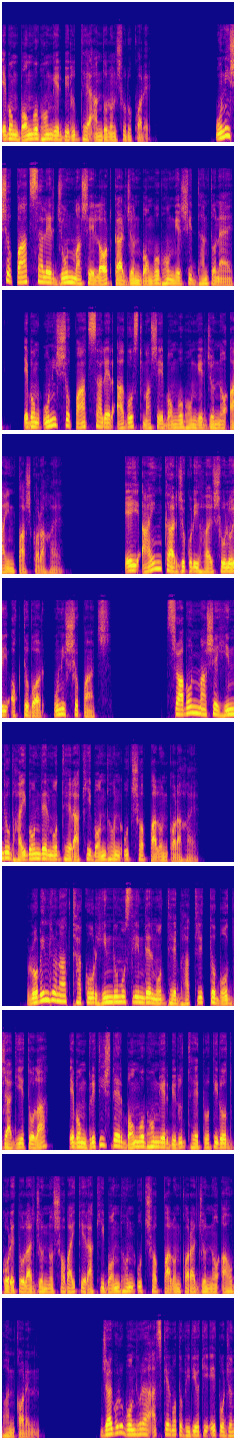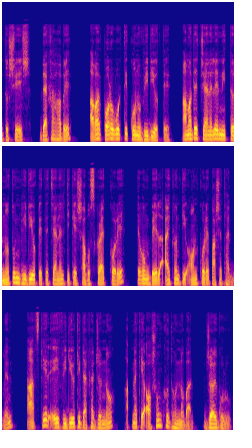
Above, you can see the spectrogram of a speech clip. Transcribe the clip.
এবং বঙ্গভঙ্গের বিরুদ্ধে আন্দোলন শুরু করে। উনিশশো পাঁচ সালের জুন মাসে লর্ড কার্জন বঙ্গভঙ্গের সিদ্ধান্ত নেয় এবং উনিশশো পাঁচ সালের আগস্ট মাসে বঙ্গভঙ্গের জন্য আইন পাশ করা হয়। এই আইন কার্যকরী হয় ষোলোই অক্টোবর, উনিশশো পাঁচ। শ্রাবণ মাসে হিন্দু ভাইবোনদের মধ্যে রাখি বন্ধন উৎসব পালন করা হয়। রবীন্দ্রনাথ ঠাকুর হিন্দু মুসলিমদের মধ্যে ভ্রাতৃত্ব বোধ জাগিয়ে তোলা এবং ব্রিটিশদের বঙ্গভঙ্গের বিরুদ্ধে প্রতিরোধ গড়ে তোলার জন্য সবাইকে রাখি বন্ধন উৎসব পালন করার জন্য আহ্বান করেন। জয়গুরু বন্ধুরা, আজকের মতো ভিডিওটি এই পর্যন্ত শেষ। দেখা হবে আবার পরবর্তী কোনো ভিডিওতে। আমাদের চ্যানেলে নিত্য নতুন ভিডিও পেতে চ্যানেলটিকে সাবস্ক্রাইব করে এবং বেল আইকনটি অন করে পাশে থাকবেন। আজকের এই ভিডিওটি দেখার জন্য আপনাকে অসংখ্য ধন্যবাদ। জয়গুরু।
